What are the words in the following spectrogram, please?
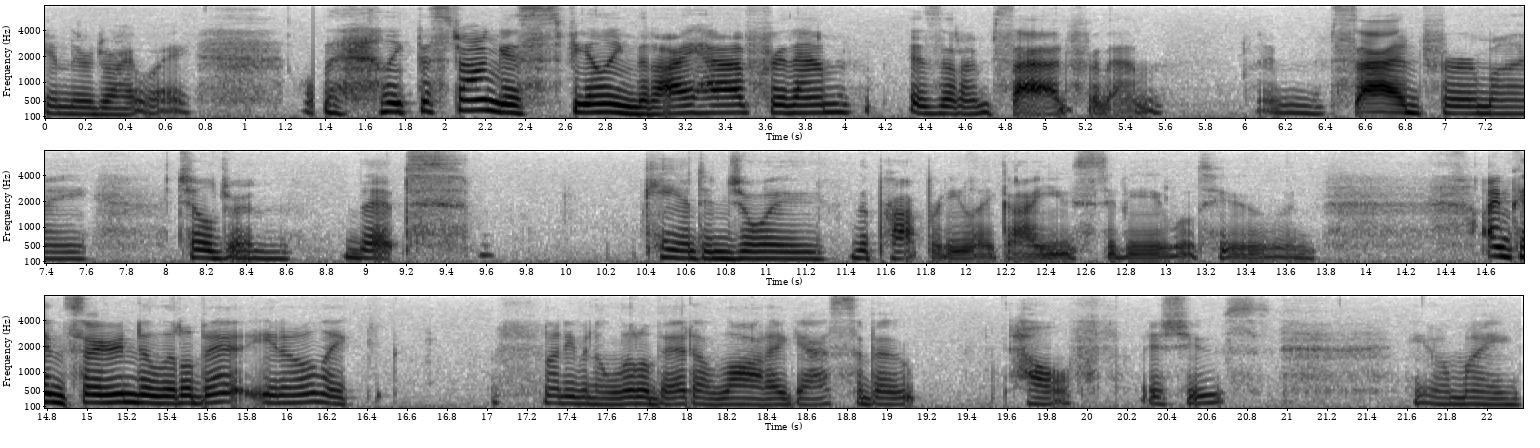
in their driveway? Like the strongest feeling that I have for them is that I'm sad for them. I'm sad for my children that can't enjoy the property like I used to be able to. And I'm concerned a little bit, you know, like not even a little bit, a lot, I guess, about health issues. You know, my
